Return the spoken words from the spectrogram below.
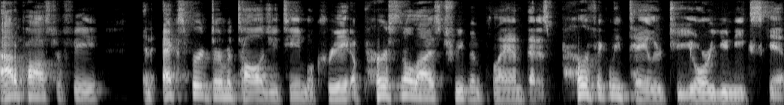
At Apostrophe, an expert dermatology team will create a personalized treatment plan that is perfectly tailored to your unique skin.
